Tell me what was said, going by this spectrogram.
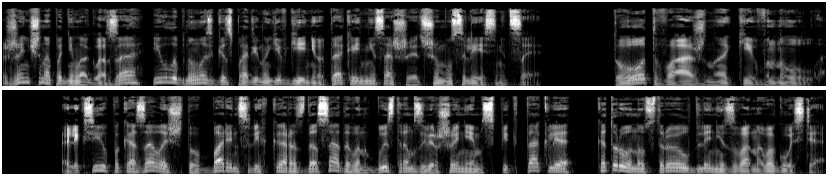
Женщина подняла глаза и улыбнулась господину Евгению, так и не сошедшему с лестницы. Тот важно кивнул. Алексею показалось, что барин слегка раздосадован быстрым завершением спектакля, который он устроил для незваного гостя.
